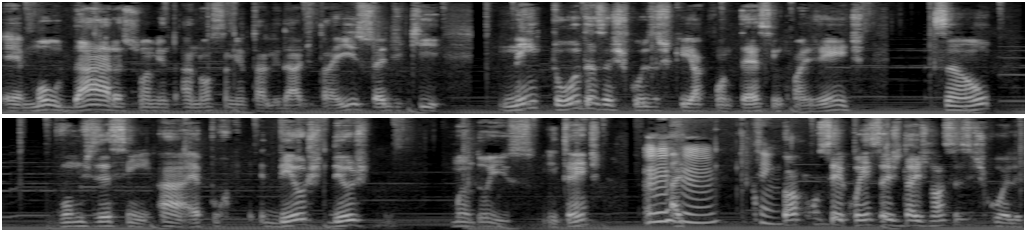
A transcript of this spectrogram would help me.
é, moldar a sua a nossa mentalidade para isso, é de que nem todas as coisas que acontecem com a gente são vamos dizer assim, ah, é porque Deus, Deus mandou isso, entende? Uhum, sim. Só consequências das nossas escolhas.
